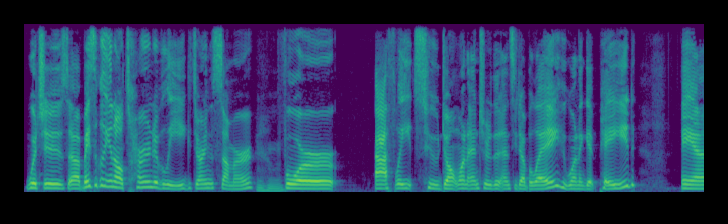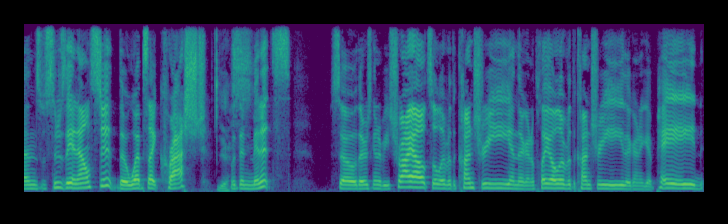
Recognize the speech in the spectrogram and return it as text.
which is uh, basically an alternative league during the summer Mm-hmm. for athletes who don't want to enter the NCAA, who want to get paid. And as soon as they announced it, the website crashed Yes. within minutes. So there's going to be tryouts all over the country, and they're going to play all over the country. They're going to get paid.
